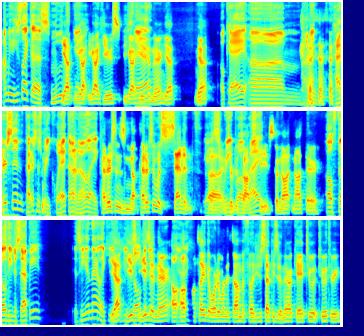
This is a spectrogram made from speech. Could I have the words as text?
I mean, he's like a smooth. Yep, you got you got Hughes. You got Hughes in there. Yep. Yeah. Okay. Um, I mean, Pettersson. Pettersson's pretty quick. I don't know. Like, Pettersson's not Pettersson was seventh Yeah, uh, in terms of top right? speed, so not not there. oh, Phil DiGiuseppe. Is he in there? Like, he, yep, he's he's it? in there. I'll, Yeah. I'll, I'll tell you the order when it's done, but Phil Giuseppe's in there. Okay, two two or three.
